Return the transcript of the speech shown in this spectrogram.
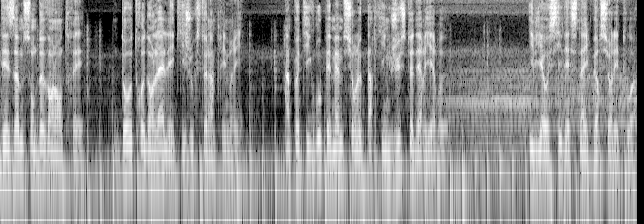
Des hommes sont devant l'entrée, d'autres dans l'allée qui jouxte l'imprimerie. Un petit groupe est même sur le parking juste derrière eux. Il y a aussi des snipers sur les toits.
